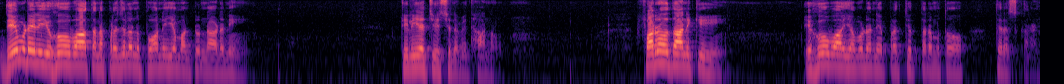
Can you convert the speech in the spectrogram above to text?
దేవుడైన యుహోవా తన ప్రజలను పోనీయమంటున్నాడని తెలియచేసిన విధానం. ఫరో దానికి ఎహోవా ఎవడనే ప్రత్యుత్తరముతో తిరస్కరణ.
